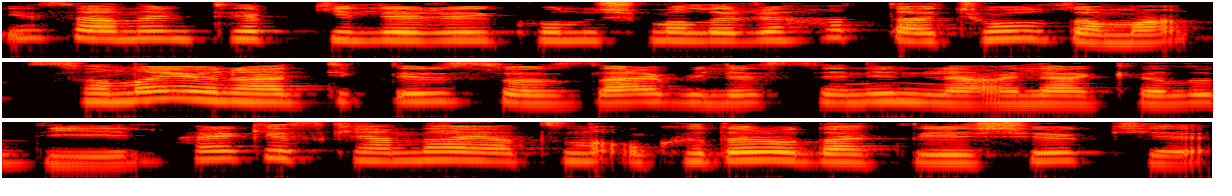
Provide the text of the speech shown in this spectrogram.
insanların tepkileri, konuşmaları hatta çoğu zaman sana yönelttikleri sözler bile seninle alakalı değil. Herkes kendi hayatına o kadar odaklı yaşıyor ki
